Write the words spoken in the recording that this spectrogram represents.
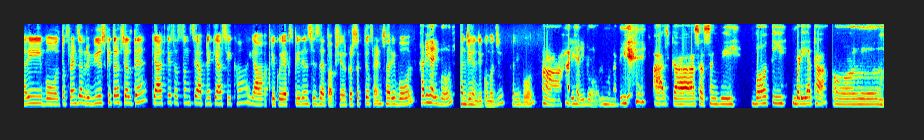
हरी बोल। तो फ्रेंड्स अब रिव्यूज़ की तरफ़ चलते हैं। कि आज के सत्संग से आपने क्या सीखा? या आपके कोई एक्सपीरियंसेस है तो आप शेयर कर सकते हो फ्रेंड्स हरी बोल। हरी हरी बोल। हाँ जी हाँ जी कुमार जी हरी बोल। हाँ हरी हरी बोल मोना दी। आज का सत्संग भी बहुत ही बढ़िया था और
